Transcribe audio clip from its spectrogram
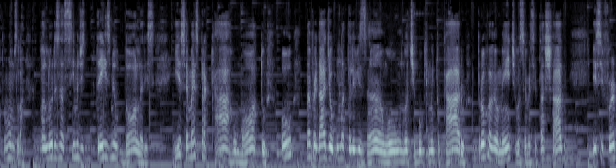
Então vamos lá, valores acima de 3 mil dólares, isso é mais para carro, moto ou na verdade alguma televisão ou um notebook muito caro, provavelmente você vai ser taxado. E se for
